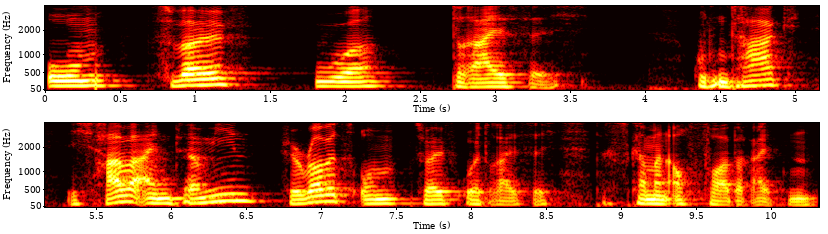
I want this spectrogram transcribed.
um 12.30 Uhr. Guten Tag, ich habe einen Termin für Roberts um 12.30 Uhr. Das kann man auch vorbereiten.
